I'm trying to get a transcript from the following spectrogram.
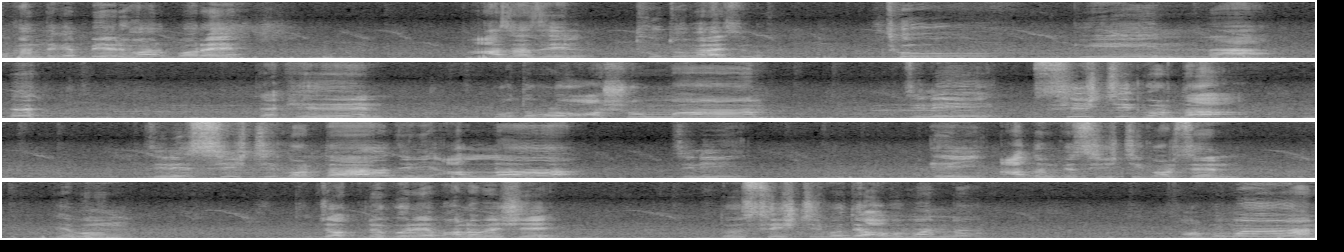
ওখান থেকে বের হওয়ার পরে আজাজিল থুতু ফেলাইছিল। থু গি না। দেখেন কত বড় অসম্মান। যিনি সৃষ্টিকর্তা যিনি সৃষ্টিকর্তা, যিনি আল্লাহ, যিনি এই আদমকে সৃষ্টি করছেন এবং যত্ন করে ভালোবেসে, তো সৃষ্টির প্রতি অপমান না? অপমান।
